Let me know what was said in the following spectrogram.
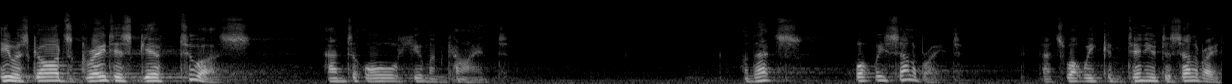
He was God's greatest gift to us and to all humankind. And that's what we celebrate. That's what we continue to celebrate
